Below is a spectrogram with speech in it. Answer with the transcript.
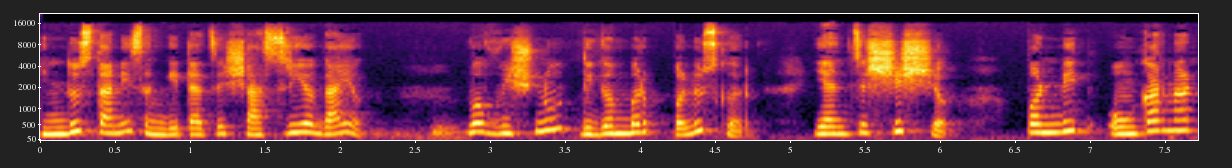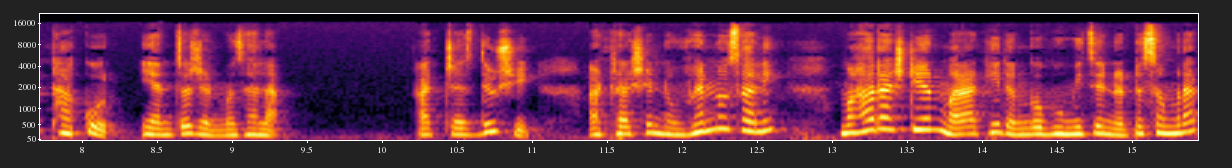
हिंदुस्थानी संगीताचे शास्त्रीय गायक व विष्णू दिगंबर पलुस्कर यांचे शिष्य पंडित ओंकारनाथ ठाकूर यांचा जन्म झाला. आजच्याच दिवशी अठराशे नव्याण्णव साली महाराष्ट्रीयन मराठी रंगभूमीचे नटसम्राट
